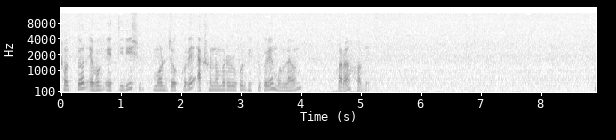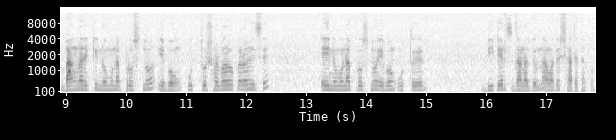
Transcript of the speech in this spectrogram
সত্তর এবং এই তিরিশ মোট যোগ করে একশো নম্বরের উপর ভিত্তি করে মূল্যায়ন করা হবে। বাংলার একটি নমুনা প্রশ্ন এবং উত্তর সরবরাহ করা হয়েছে। এই নমুনা প্রশ্ন এবং উত্তরের ডিটেলস জানার জন্য আমাদের সাথে থাকুন।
